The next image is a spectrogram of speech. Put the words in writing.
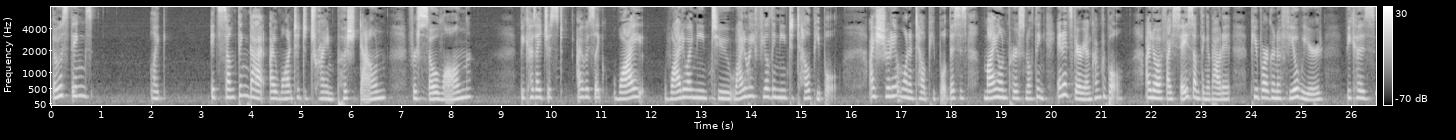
Those things, like, it's something that I wanted to try and push down for so long because I just, I was like, why, why do I need to, why do I feel the need to tell people? I shouldn't want to tell people. This is my own personal thing, and it's very uncomfortable. I know if I say something about it, people are going to feel weird because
